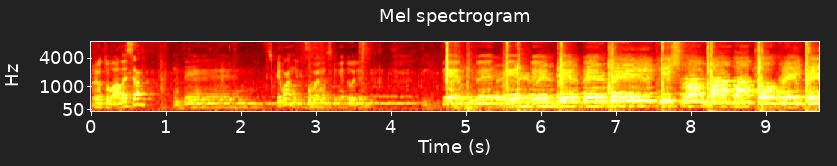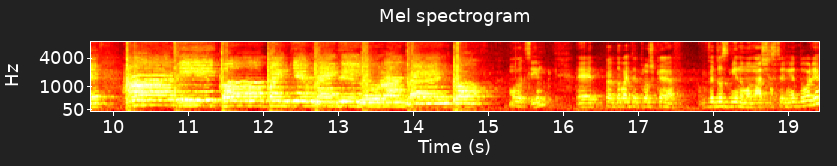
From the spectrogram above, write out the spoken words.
Приготувалися. Дим. Співаємо, відбуваємо самі долі. Диби, диби, диби, диби, пішла баба по гриби, а дід попеньки в неділю раненько. Молодці. Е, Тепер давайте трошки видозмінимо наші сильні долі.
